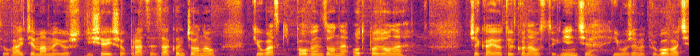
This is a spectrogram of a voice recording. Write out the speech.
Słuchajcie, mamy już dzisiejszą pracę zakończoną. Kiełbaski powędzone, odparzone. Czekają tylko na ustygnięcie i możemy próbować.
